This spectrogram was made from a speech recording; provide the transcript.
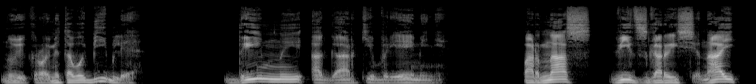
Ну и кроме того Библия. Дымные огарки времени. Парнас, вид с горы Синай,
